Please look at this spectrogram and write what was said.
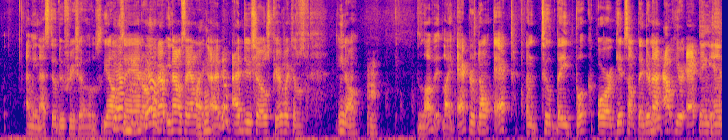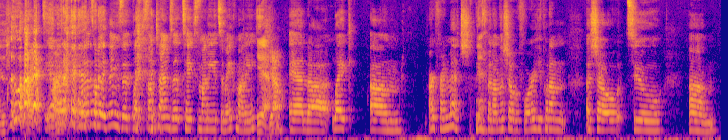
I mean, I still do free shows, you know what Yeah. I'm saying, or Yeah. whatever, you know what I'm saying. Like, I, Yeah. I do shows purely because, you know, love it. Like actors don't act until they book or get something. They're not out here acting in. Yeah. Well, that's one of the things that like sometimes it takes money to make money. yeah. Yeah. And uh, like um, our friend Mitch, Yeah. he's been on the show before. He put on a show to um,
